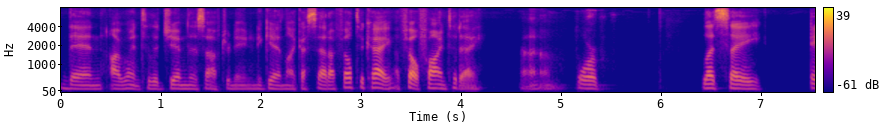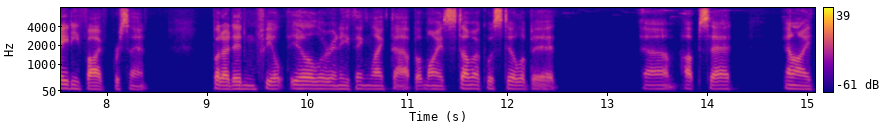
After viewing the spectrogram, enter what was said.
then I went to the gym this afternoon. And again, like I said, I felt okay. I felt fine today, um, or let's say eighty-five percent. But I didn't feel ill or anything like that. But my stomach was still a bit um, upset, and I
